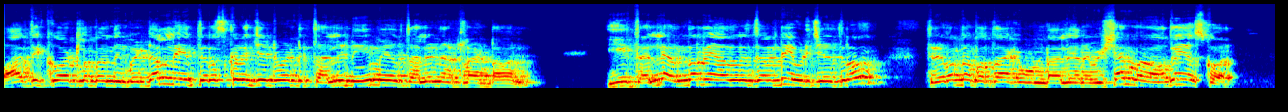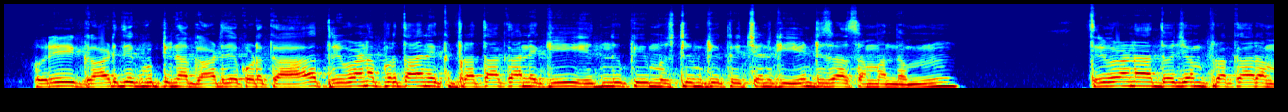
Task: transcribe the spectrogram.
పాతి కోట్ల మంది బిడ్డల్ని తిరస్కరించేటువంటి తల్లిని మేము తల్లిని ఎట్లా అంటామని ఈ తల్లి అందరిని ఆదరించాలంటే ఈవిడి చేతిలో త్రివర్ణ పతాకం ఉండాలి అనే విషయాన్ని మనం అర్థం చేసుకోవాలి. ఒరే గాడిదకి పుట్టిన గాడిద కొడక త్రివర్ణ ప్రతానికి ప్రతాకానికి హిందూకి ముస్లింకి క్రిస్టియన్కి ఏంటి సంబంధం? త్రివర్ణ ధ్వజం ప్రకారం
